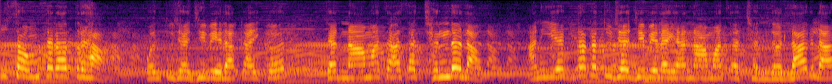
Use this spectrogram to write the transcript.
तू संसारात राहा. पण तुझ्या जिवेला काय कर? त्या नामाचा असा छंद लाव. आणि एकदा का तुझ्या जिबेला ह्या नामाचा छंद लागला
